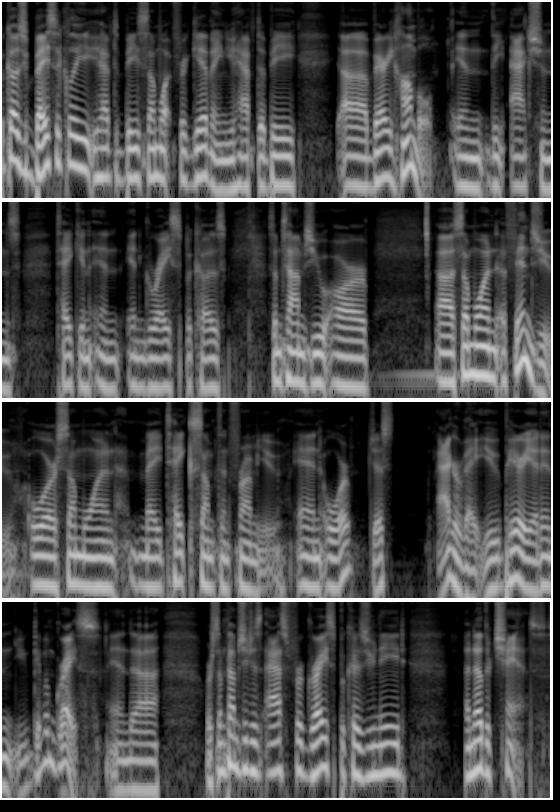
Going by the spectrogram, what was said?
because basically you have to be somewhat forgiving. You have to be uh, very humble in the actions taken in, in grace because sometimes you are uh, someone offends you or someone may take something from you and or just aggravate you period and you give them grace. And uh, or sometimes you just ask for grace because you need another chance.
